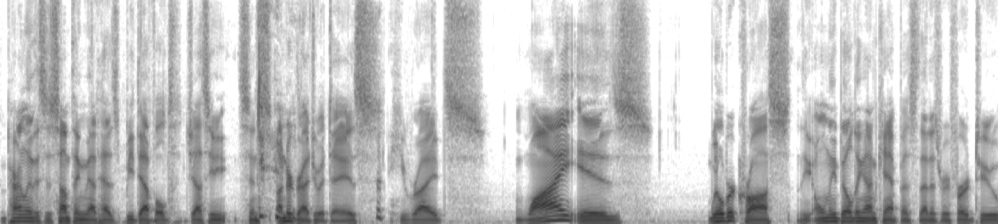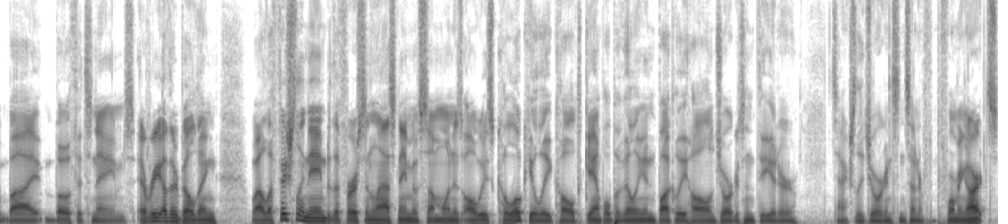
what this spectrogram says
Apparently, this is something that has bedeviled Jesse since undergraduate days. He writes, "Why is Wilbur Cross, the only building on campus that is referred to by both its names. Every other building, while officially named the first and last name of someone, is always colloquially called Gampel Pavilion, Buckley Hall, Jorgensen Theater. It's actually Jorgensen Center for Performing Arts,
